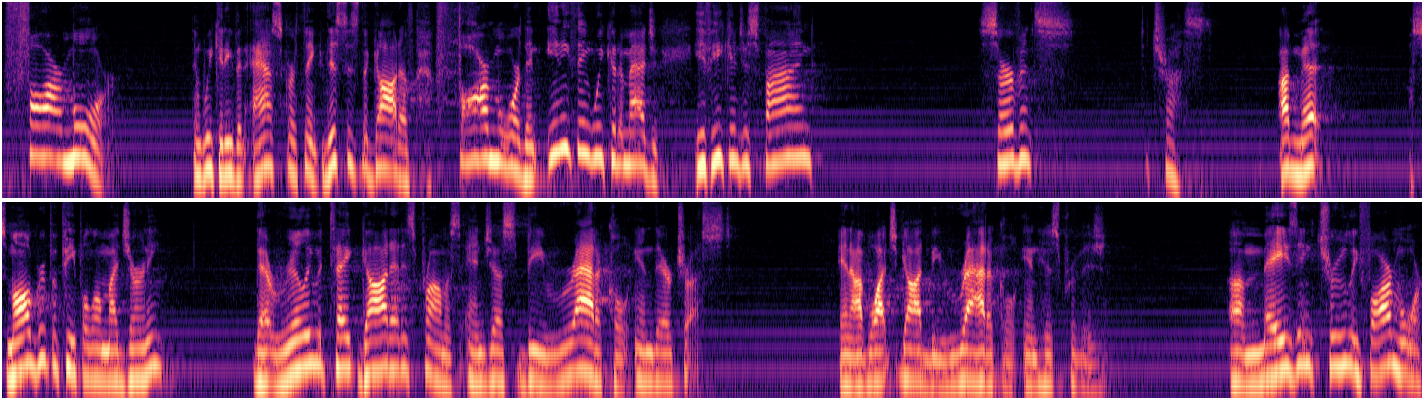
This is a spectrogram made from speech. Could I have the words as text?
far more than we could even ask or think. This is the God of far more than anything we could imagine. If He can just find servants to trust. I've met a small group of people on my journey that really would take God at His promise and just be radical in their trust. And I've watched God be radical in His provision. Amazing, truly far more.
